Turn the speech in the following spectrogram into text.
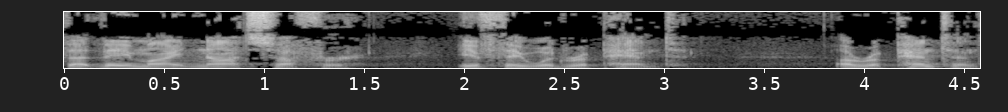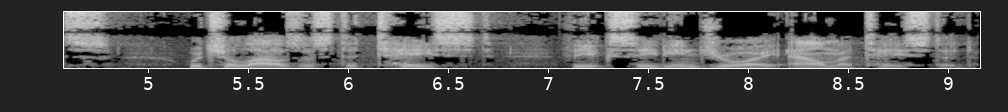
that they might not suffer if they would repent. A repentance which allows us to taste the exceeding joy Alma tasted.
